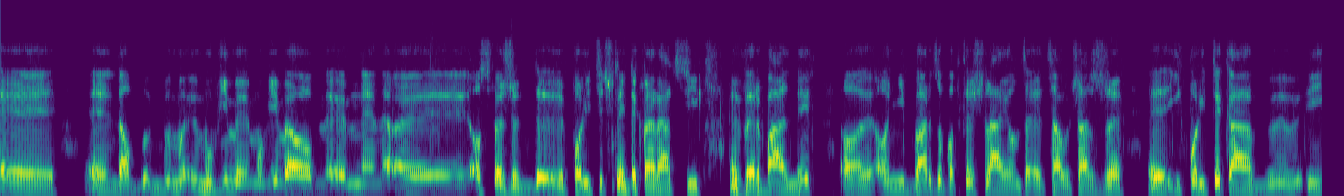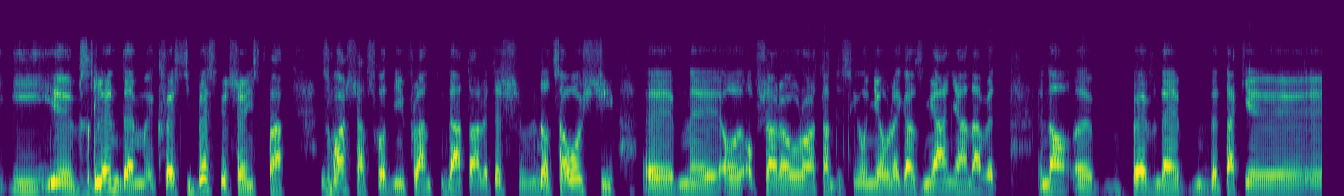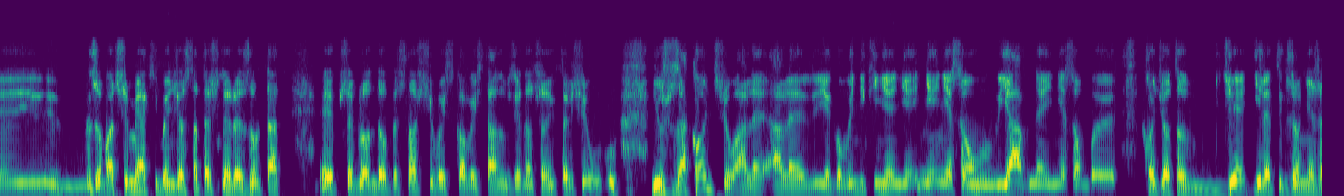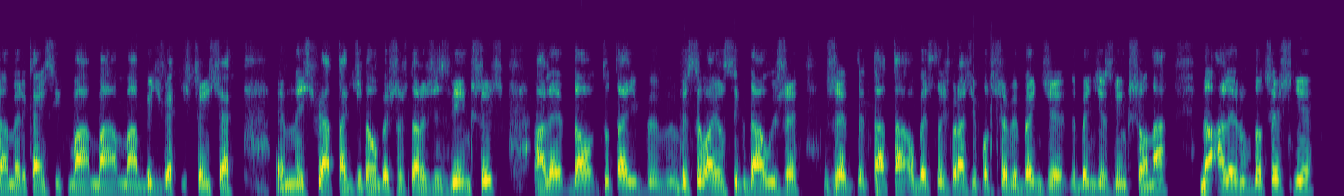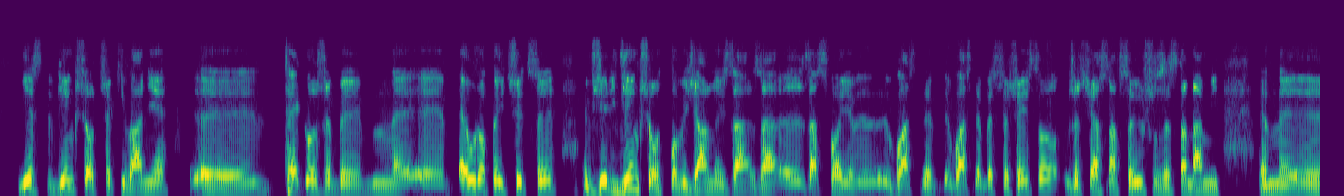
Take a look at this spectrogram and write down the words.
no, mówimy, mówimy o, o sferze politycznej deklaracji werbalnych. Oni bardzo podkreślają cały czas, że E, ich polityka i, i e, względem kwestii bezpieczeństwa, zwłaszcza wschodniej flanki NATO, ale też no, całości e, obszaru euroatlantyckiego nie ulega zmianie, a nawet no, pewne takie zobaczymy, jaki będzie ostateczny rezultat przeglądu obecności wojskowej Stanów Zjednoczonych, który się już zakończył, ale, ale jego wyniki nie, nie, nie, nie są jawne i nie są, chodzi o to, gdzie, ile tych żołnierzy amerykańskich ma, ma, ma być w jakichś częściach świata, gdzie tą obecność należy zwiększyć, ale no, tutaj wysyłają sygnały, że, że ta, ta obecność w razie potrzeby będzie, będzie zwiększona, no ale równocześnie jest większe oczekiwanie e, tego, żeby mm, e, Europejczycy wzięli większą odpowiedzialność za, za, za swoje własne, własne bezpieczeństwo, rzecz jasna w sojuszu ze Stanami e,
